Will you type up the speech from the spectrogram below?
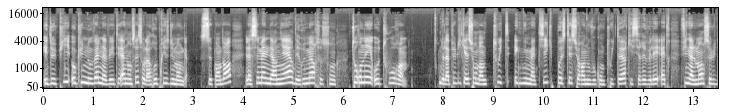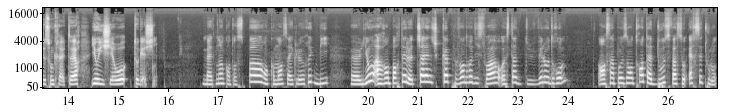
et depuis aucune nouvelle n'avait été annoncée sur la reprise du manga. Cependant, la semaine dernière, des rumeurs se sont tournées autour de la publication d'un tweet énigmatique posté sur un nouveau compte Twitter qui s'est révélé être finalement celui de son créateur, Yoichiro Togashi. Maintenant, quant au sport, on commence avec le rugby. Euh, Lyon a remporté le Challenge Cup vendredi soir au stade du Vélodrome en s'imposant 30 à 12 face au RC Toulon.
